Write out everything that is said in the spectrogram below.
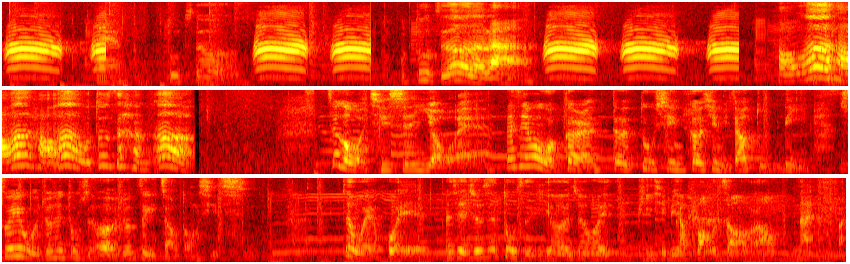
啊啊！肚子饿。啊啊！我肚子饿了啦！啊！好饿，好饿，好饿！我肚子很饿。这个我其实有哎、但是因为我个人的度性个性比较独立，所以我就是肚子饿了就自己找东西吃。这我也会耶，而且就是肚子一饿就会脾气比较暴躁，然后不耐烦。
